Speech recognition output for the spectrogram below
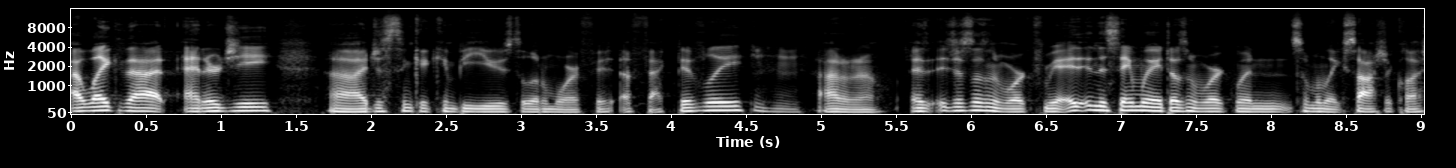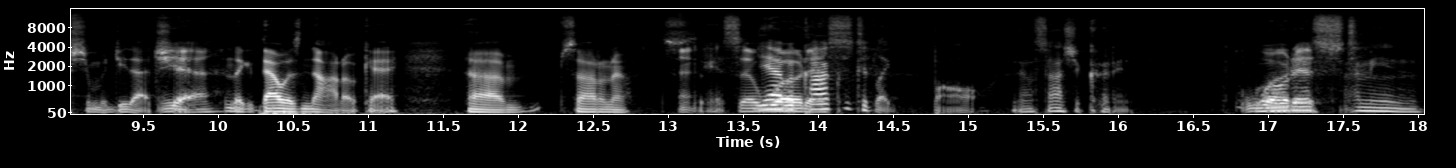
I like that energy. Uh, I just think it can be used a little more effi- effectively. Mm-hmm. I don't know. It, it just doesn't work for me. In the same way, it doesn't work when someone like Sacha Kljestan would do that shit. Yeah. And like that was not okay. Um, so I don't know. S- Okay, so yeah, but Wotus. Kaku could like ball. You know, Sasha couldn't. Wotus. I mean,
